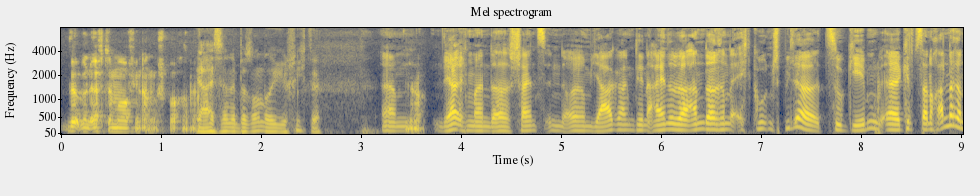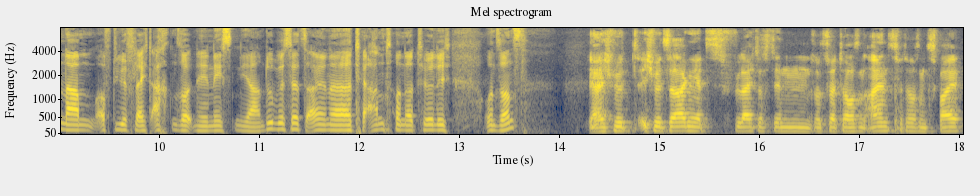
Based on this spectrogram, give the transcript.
wird man öfter mal auf ihn angesprochen. Ja, ist ja eine besondere Geschichte. Ähm, ja. ja. ich meine, da scheint es in eurem Jahrgang den einen oder anderen echt guten Spieler zu geben. Äh, Gibt es da noch andere Namen, auf die wir vielleicht achten sollten in den nächsten Jahren? Du bist jetzt einer, der Anton natürlich. Und sonst? Ja, ich würde ich würd sagen, jetzt vielleicht aus den so 2001, 2002,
